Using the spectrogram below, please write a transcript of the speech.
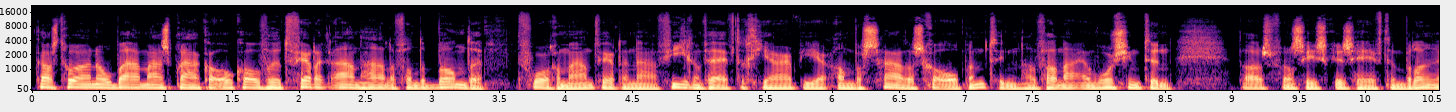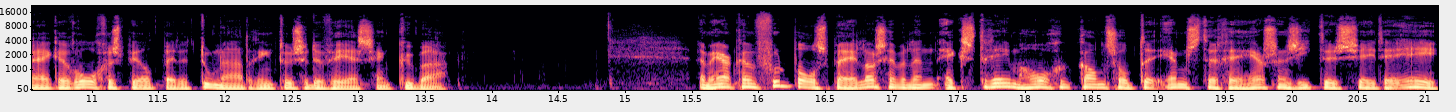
Castro en Obama spraken ook over het verder aanhalen van de banden. Vorige maand werden na 54 jaar weer ambassades geopend in Havana en Washington. Paus Franciscus heeft een belangrijke rol gespeeld bij de toenadering tussen de VS en Cuba. American voetbalspelers hebben een extreem hoge kans op de ernstige hersenziekte CTE.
